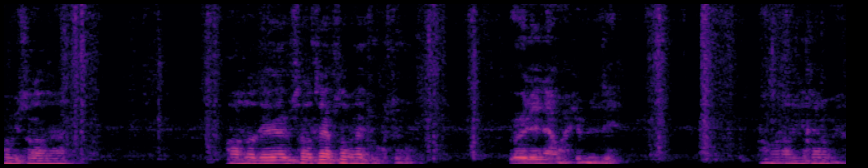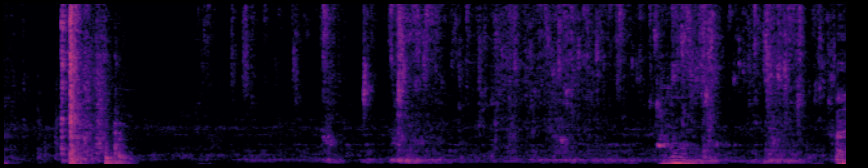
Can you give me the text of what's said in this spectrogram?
O bir salata. Aslında diye bir salata yapsam ne çok güzel olur. Öyle ne var şimdi. Ama ben yıkarım ya. Hmm. Ay.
